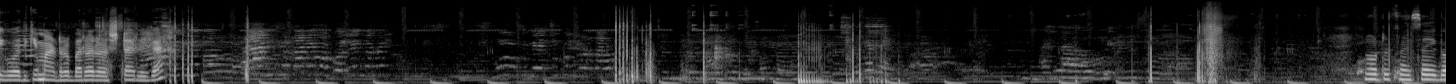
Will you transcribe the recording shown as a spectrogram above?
ಈಗ ಒದಗಿ ಮಾಡ್ರಿ ಬರೋರು ಅಷ್ಟೇ ಈಗ ನೋಡ್ರಿ ಫ್ರೆಂಡ್ಸ ಈಗ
